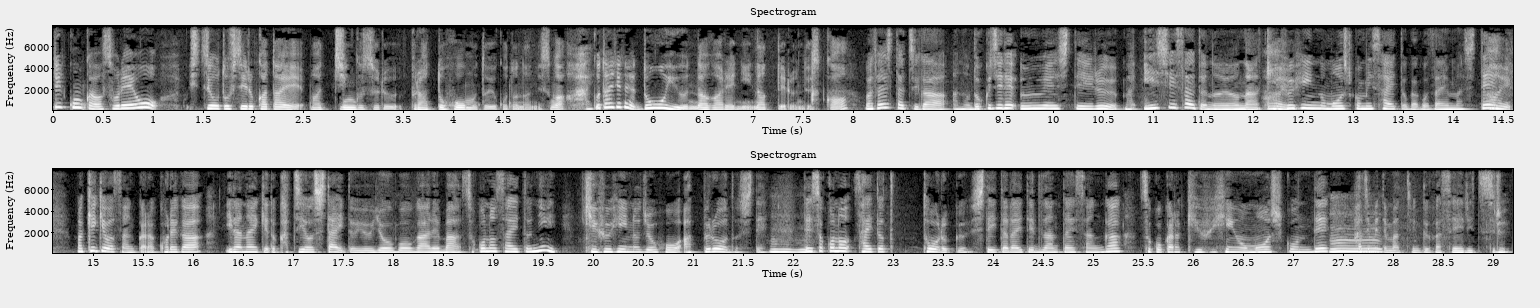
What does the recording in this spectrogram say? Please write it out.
で、今回はそれを必要としている方へマッチングするプラットフォームということなんですが、はい、具体的にはどういう流れになってるんですか？私たちがあの独自で運営している、まあ、EC サイトのような寄付品の申し込みサイトがございまして、はい、まあ、企業さんからこれがいらないけど活用したいという要望があれば、そこのサイトに寄付品の情報をアップロードして、うんうん、で、そこのサイト登録していただいている団体さんが、そこから寄付品を申し込んで、初めてマッチングが成立する。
